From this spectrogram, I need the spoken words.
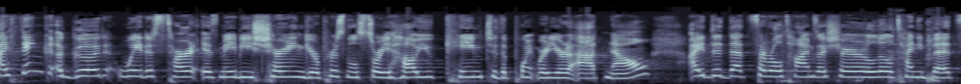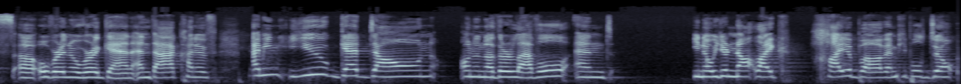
I think a good way to start is maybe sharing your personal story, how you came to the point where you're at now. I did that several times. I share little tiny bits uh, over and over again. And that kind of, I mean, you get down on another level and, you know, you're not like high above and people don't,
